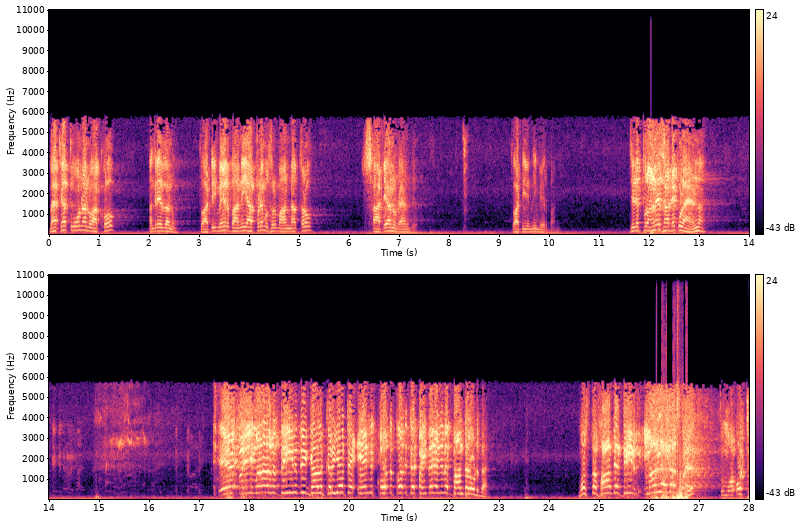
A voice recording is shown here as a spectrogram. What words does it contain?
میں کیا تو انہوں آخو اگریزوں تھی مہربانی اپنے مسلمان نہ کرو سڈیا رہن دو تھی این مہربانی۔ جڑے پرانے سڈے کول آئے نا۔ بئیمان، دین دی گل کریے تے ان کد کد کے پہ جی باندر اڈتا مستفا دین، ایمان دس تم اٹھ،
